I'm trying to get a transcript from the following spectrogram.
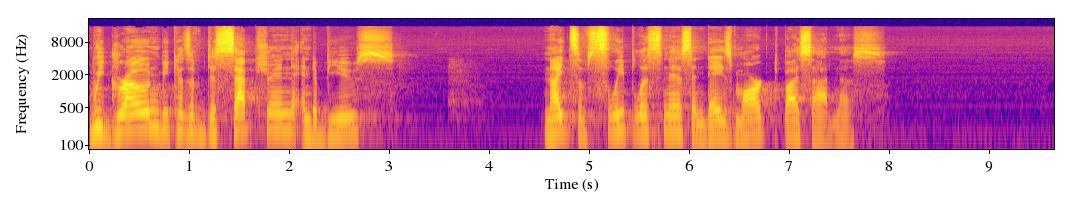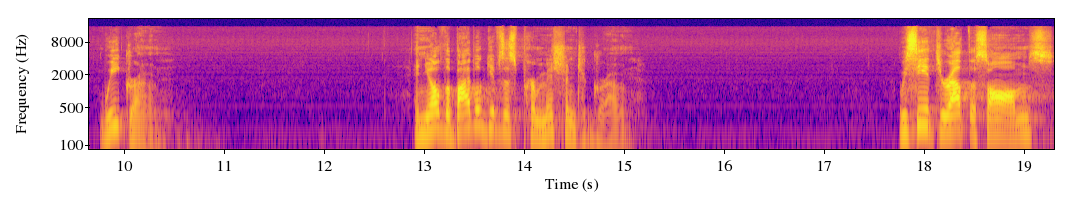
We groan because of deception and abuse, nights of sleeplessness and days marked by sadness. We groan. And y'all, the Bible gives us permission to groan. We see it throughout the Psalms.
